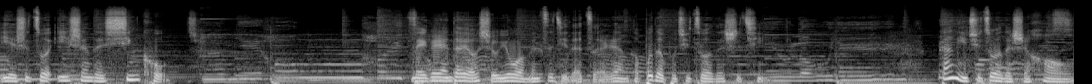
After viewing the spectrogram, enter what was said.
也是做医生的辛苦。每个人都有属于我们自己的责任和不得不去做的事情。当你去做的时候，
